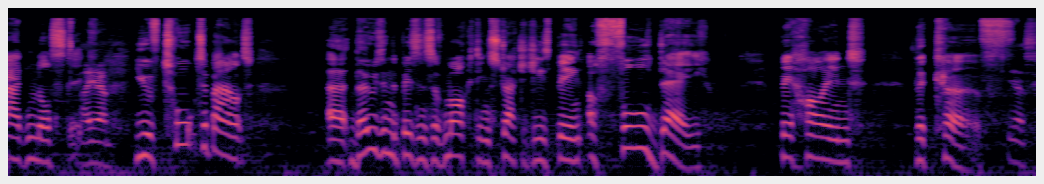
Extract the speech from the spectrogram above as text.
agnostic. I am. You have talked about uh, those in the business of marketing strategies being a full day behind the curve. Yes.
